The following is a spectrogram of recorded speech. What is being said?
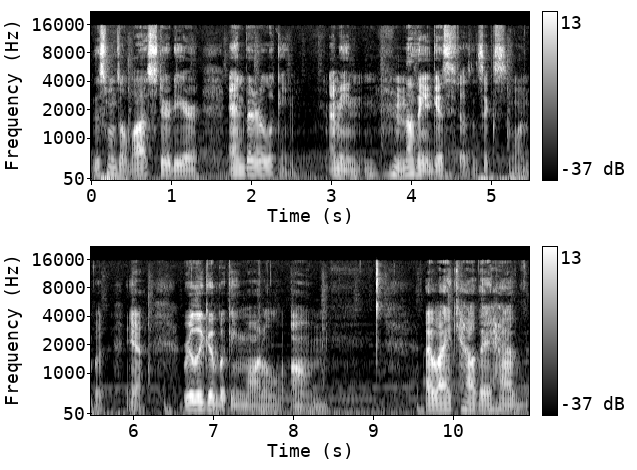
This one's a lot sturdier and better looking. I mean, nothing against the 2006 one, but yeah, really good looking model. Um, I like how they have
